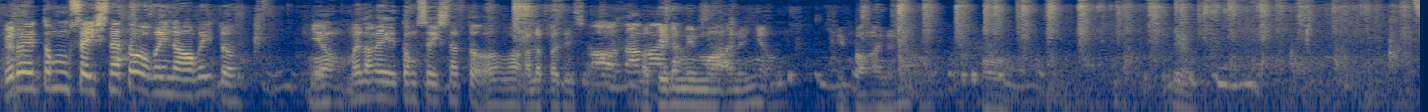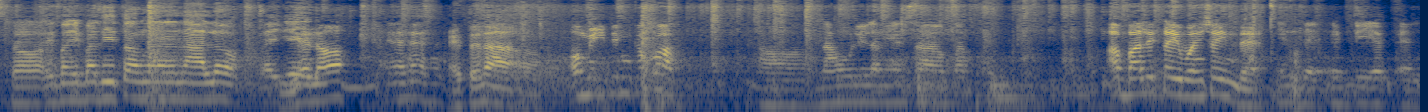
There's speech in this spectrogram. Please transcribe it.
pero itong size na to, okay na okay to. Yung- Yung malaki itong size na to, oh, mga kalapatid. Oo, tama Pati na may mga ano nyo. May pang ano nyo. Oh. Okay. So, iba-iba dito ang nananalo. Yan oh. Ito na. Oh, oh may itim ka pa. Ah, nahuli lang yan sa map. Ah, bali Taiwan siya, hindi. Hindi, MPFL.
